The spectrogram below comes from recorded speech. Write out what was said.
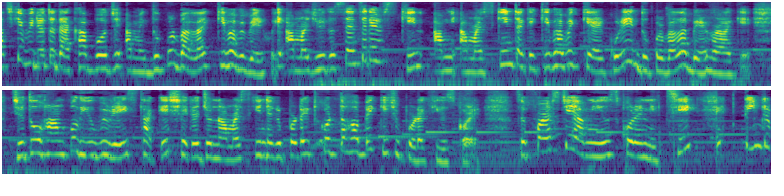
আজকে ভিডিওতে দেখাবো যে আমি দুপুরবেলায় কীভাবে বের হই। আমার যেহেতু সেন্সিটিভ স্কিন আমি আমার স্কিনটাকে কীভাবে কেয়ার করি দুপুরবেলা বের হওয়ার আগে। যেহেতু হার্মফুল ইউভি রেস থাকে, সেটার জন্য আমার স্কিনটাকে প্রোটেক্ট করতে হবে, কিছু প্রোডাক্ট ইউজ করে। সো ফার্স্টে আমি ইউজ করে নিচ্ছি তিনটা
